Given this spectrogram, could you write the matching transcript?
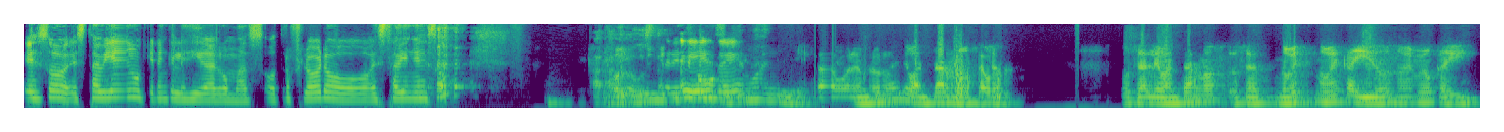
¿Eso está bien o quieren que les diga algo más? ¿Otro flor o está bien eso? A, a mí me Oye, gusta. yo Sí, siento como que sí. de, Está buena, levantarnos, Está o sea, buena. o sea, levantarnos, o sea, no ves, no ves caído, no ves medio caí.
